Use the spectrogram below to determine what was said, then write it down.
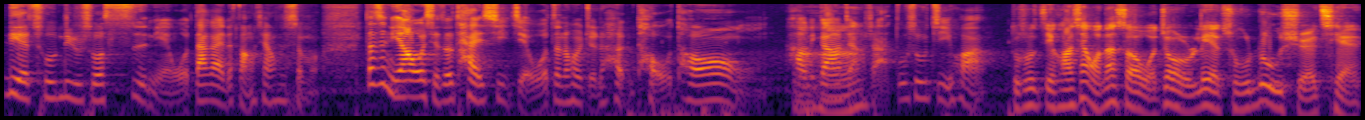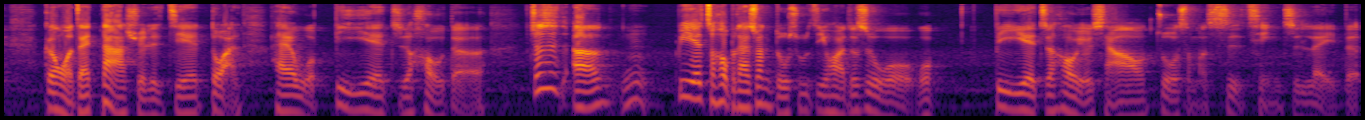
列出，例如说四年我大概的方向是什么。但是你要我写这太细节，我真的会觉得很头痛。好，你刚刚讲啥？读书计划？读书计划，像我那时候我就列出入学前，跟我在大学的阶段，还有我毕业之后的，就是呃嗯，毕业之后不太算读书计划，就是我我毕业之后有想要做什么事情之类的。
